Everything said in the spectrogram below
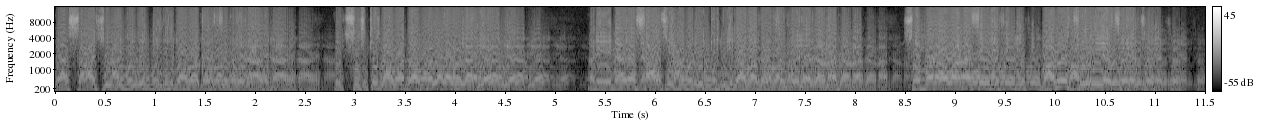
या सहा चेंडू मध्ये किती धावा खर्च केला? एकसष्ट धावा धावफलकावे लागल्या आणि येणाऱ्या सहा चेंडू मध्ये किती धावा दाखल केल्या जाणार? समोर आव्हान असेल भावेश जोरे याचं.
